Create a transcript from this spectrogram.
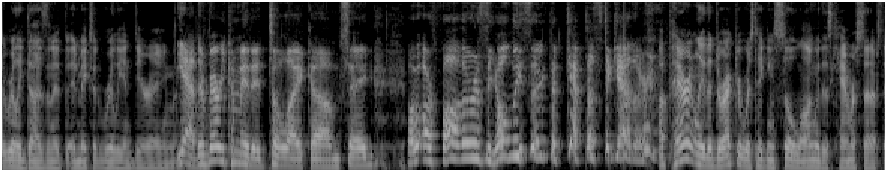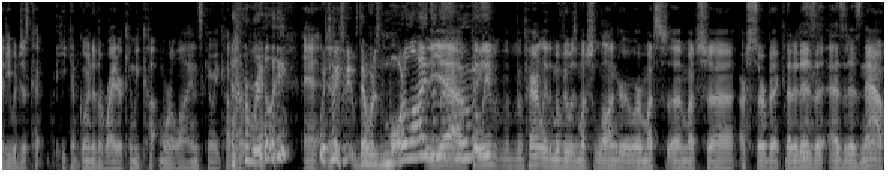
it really does and it, it makes it really endearing. Yeah, they're very committed to like um, saying, "Our our father is the only thing that kept us together." Apparently, the director was taking so long with his camera setups that he would just cut, he kept going to the writer. Can we cut more lines? Can we cut more? lines?" really? And Which makes me. There was more lines in yeah, this movie. believe apparently the movie was much longer or much uh, much uh, acerbic than it is as it is now.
